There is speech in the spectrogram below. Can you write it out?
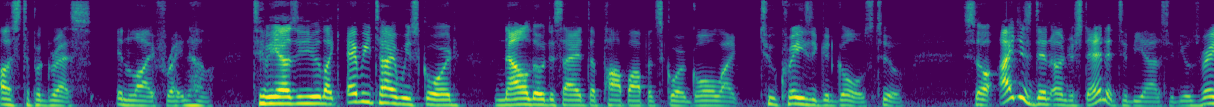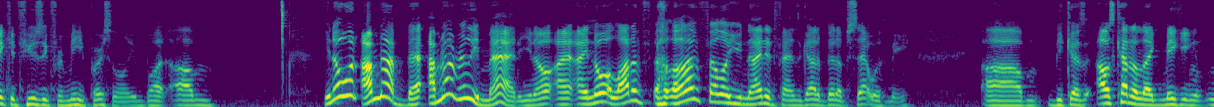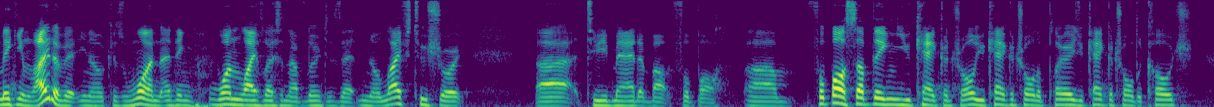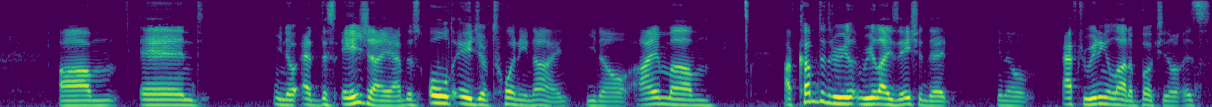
us to progress in life right now. To be honest with you, like every time we scored, Naldo decided to pop up and score a goal, like two crazy good goals too. So I just didn't understand it to be honest with you. It was very confusing for me personally, but um you know what? I'm not ba- I'm not really mad, you know. I, I know a lot of a lot of fellow United fans got a bit upset with me. Um, because I was kind of like making making light of it, you know, because one, I think one life lesson I've learned is that, you know, life's too short uh, to be mad about football. Um, football is something you can't control. You can't control the players. You can't control the coach. Um, and you know, at this age I am, this old age of 29, you know, I'm um, I've come to the real realization that you know, after reading a lot of books, you know, it's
